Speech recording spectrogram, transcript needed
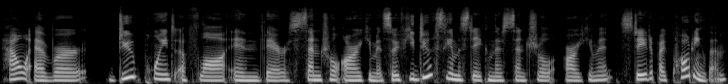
However, do point a flaw in their central argument. So if you do see a mistake in their central argument, state it by quoting them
